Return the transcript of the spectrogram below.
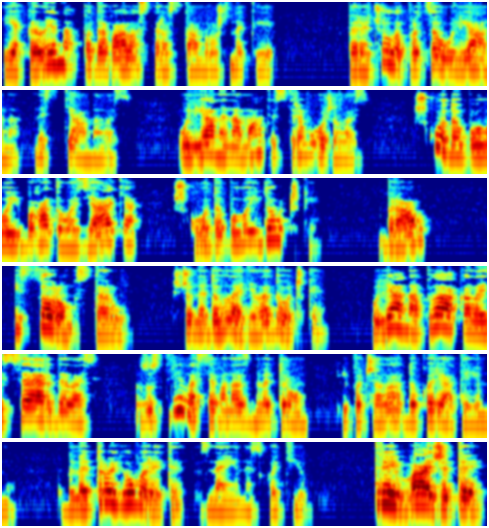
Якелина подавала старостам рушники. Перечула про це Ульяна, не стямилась. Ульянина мати стривожилась. Шкода було й багатого зятя, шкода було й дочки. Брав і сором стару, що не догледіла дочки. Уляна плакала й сердилась. Зустрілася вона з Дмитром і почала докоряти йому. Дмитро й говорити з нею не схотів. Тривай же ти,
